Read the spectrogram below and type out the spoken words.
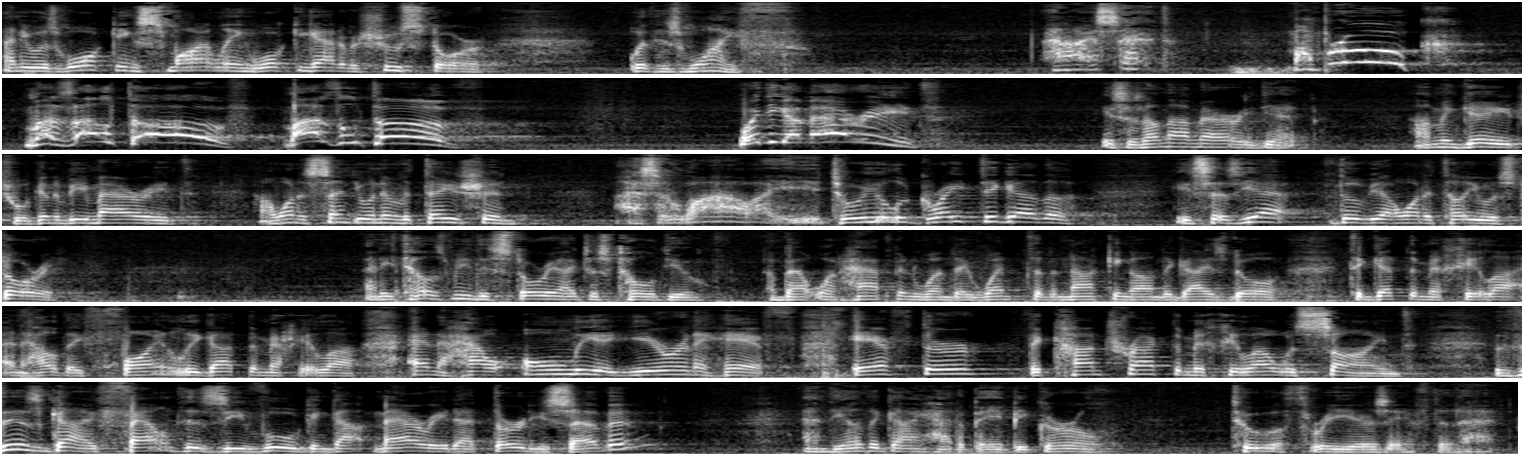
And he was walking, smiling, walking out of a shoe store with his wife. And I said, Mabruk! Mazal Tov! Tov! When did you get married? He says, I'm not married yet. I'm engaged. We're going to be married. I want to send you an invitation. I said, Wow, you two you look great together. He says, Yeah, Duvi, I want to tell you a story. And he tells me the story I just told you about what happened when they went to the knocking on the guy's door to get the mechila and how they finally got the mechila and how only a year and a half after the contract the mechila was signed, this guy found his zivug and got married at 37 and the other guy had a baby girl two or three years after that.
